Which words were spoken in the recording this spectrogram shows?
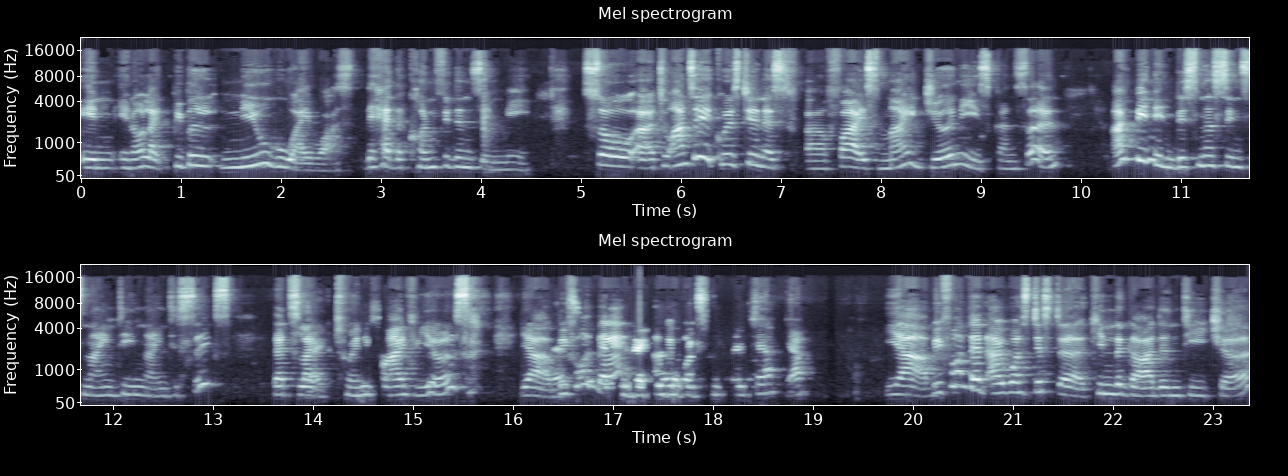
in you know like people knew who I was. They had the confidence in me. So uh, to answer your question as uh, far as my journey is concerned, I've been in business since 1996. That's like Right. 25 years. yeah. Yes. Before that, I was yeah, yeah. yeah, before that, I was just a kindergarten teacher,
